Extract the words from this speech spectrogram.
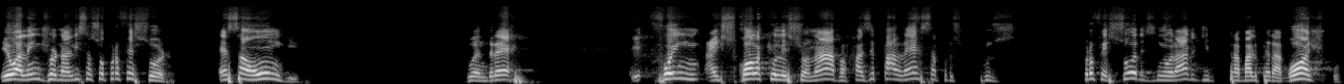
eu, além de jornalista, sou professor. Essa ONG do André foi a escola que eu lecionava fazer palestra para os professores em horário de trabalho pedagógico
